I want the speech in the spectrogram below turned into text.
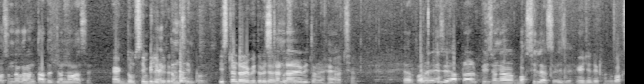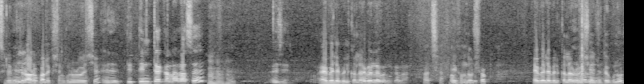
পছন্দ করেন তাদের জন্য আছে। একদম সিম্পলের ভিতরে। একদম সিম্পল স্ট্যান্ডার্ডের ভিতরে স্ট্যান্ডার্ডের ভিতরে হ্যাঁ। আচ্ছা। তারপরে এই যে আপনার পিছনে বক্সিল আছে এই যে। এই যে দেখুন বক্সিলের ভিতরে আরও কালেকশনগুলো রয়েছে। এই যে তিনটা কালার আছে। হুম হুম হুম। এই যে। অ্যাভেলেবেল কালার অ্যাভেলেবেল কালার আচ্ছা দেখুন দর্শক। অ্যাভেলেবেল কালার রয়েছে এই জুতাগুলোর।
